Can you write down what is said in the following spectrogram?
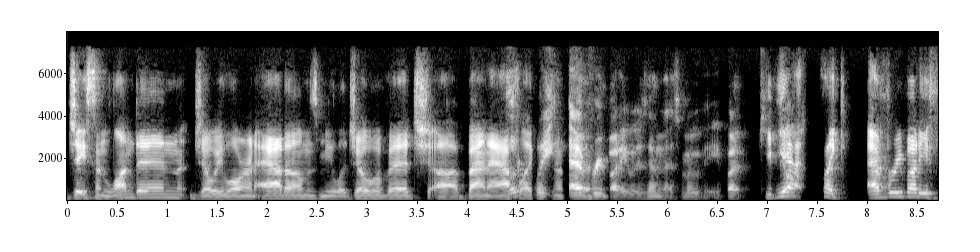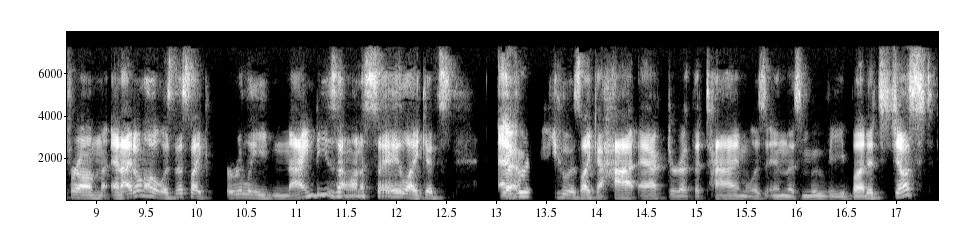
Jason London, Joey Lauren Adams, Milla Jovovich, uh, Ben Affleck. Literally is in there. everybody was in this movie, but keep Yeah, going. it's like everybody from, and I don't know, was this like early 90s? I want to say like it's Everybody who was like a hot actor at the time was in this movie, but it's just,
